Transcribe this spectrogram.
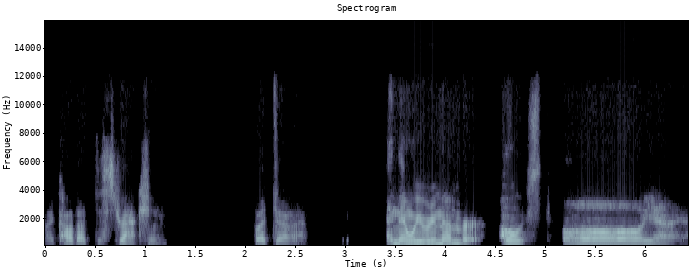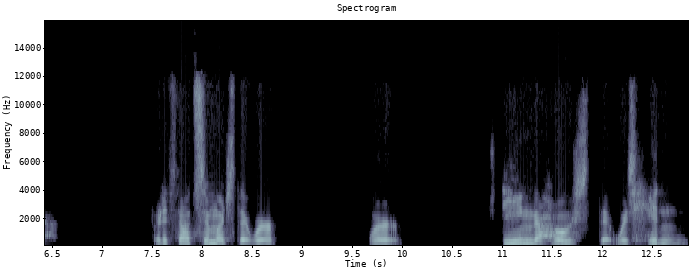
I call that distraction. But uh, and then we remember host. Oh yeah, yeah. But it's not so much that we're we're seeing the host that was hidden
